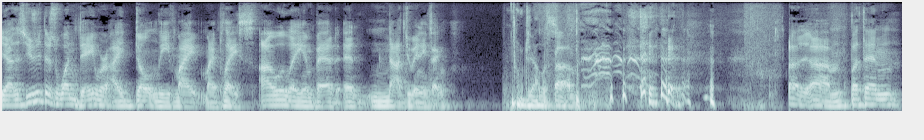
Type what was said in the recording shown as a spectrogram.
Yeah, there's usually there's one day where I don't leave my my place. I will lay in bed and not do anything. I'm jealous. Um, uh, um, but then,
